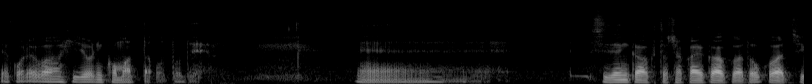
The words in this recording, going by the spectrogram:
でこれは非常に困ったことで。えー自然科学と社会科学はどこが違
